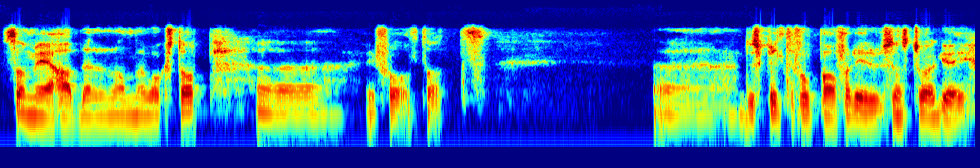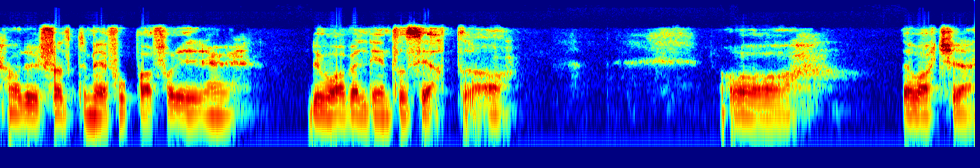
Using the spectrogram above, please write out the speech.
som vi hadde det når vi vokste opp. Uh, I forhold til at uh, du spilte fotball fordi du syntes det var gøy, og du fulgte med fotball fordi du, du var veldig interessert. Og, og det, var ikke,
